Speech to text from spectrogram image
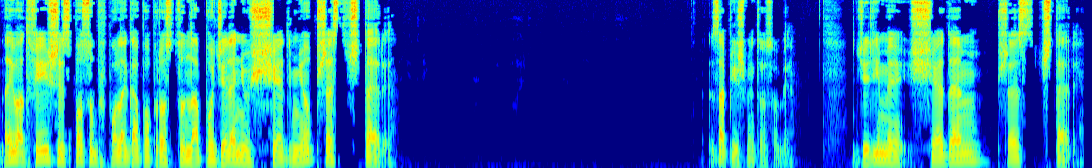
Najłatwiejszy sposób polega po prostu na podzieleniu 7 przez 4. Zapiszmy to sobie. Dzielimy 7 przez 4.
